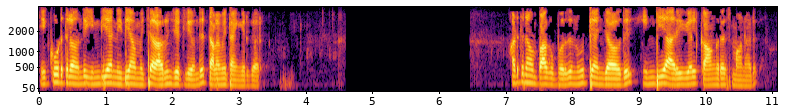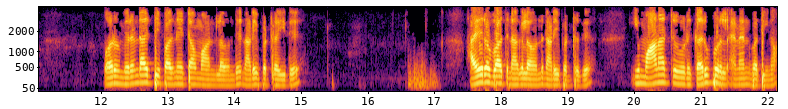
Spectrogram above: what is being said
இக்கூட்டத்தில் வந்து இந்தியா நிதி அமைச்சர் அருண்ஜேட்லி வந்து தலைமை தாங்கியிருக்கார். அடுத்து நம்ம பார்க்க போறது நூத்தி அஞ்சாவது இந்திய அறிவியல் காங்கிரஸ் மாநாடு. வரும் இரண்டாயிரத்தி பதினெட்டாம் ஆண்டுல வந்து நடைபெற்ற இது. ஹைதராபாத் நகரில் வந்து நடைபெற்றிருக்கு. இம்மாநாட்டோட கருப்பொருள் என்னன்னு பார்த்தீங்கன்னா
